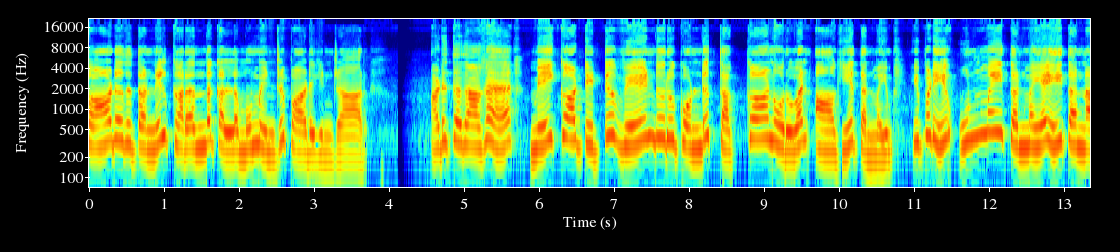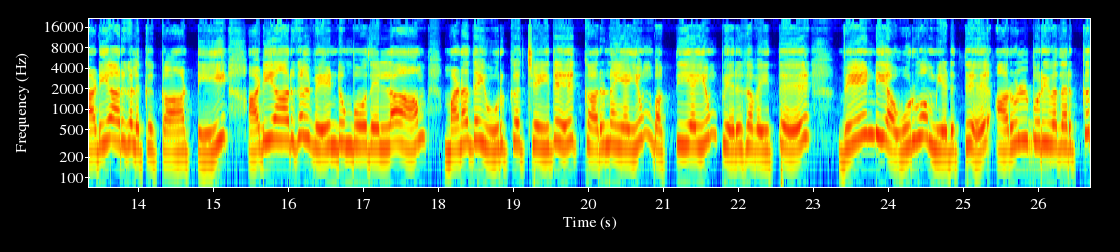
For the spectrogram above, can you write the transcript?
காடது தன்னில் கறந்த கள்ளமும் என்று பாடுகின்றார். அடுத்ததாக மெய்காட்டிட்டு வேண்டுரு கொண்டு தக்கானொருவன் ஆகிய தன்மையும். இப்படி உண்மை தன்மையை தன் அடியார்களுக்கு காட்டி அடியார்கள் வேண்டும் போதெல்லாம் மனதை உருக்கச் செய்து கருணையையும் பக்தியையும் பெருக வைத்து வேண்டிய உருவம் எடுத்து அருள் புரிவதற்கு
